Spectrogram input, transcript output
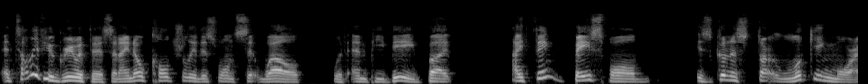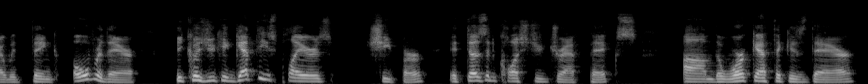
and tell me if you agree with this. And I know culturally this won't sit well with NPB, but I think baseball is going to start looking more, I would think, over there because you can get these players cheaper. It doesn't cost you draft picks. Um, the work ethic is there.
